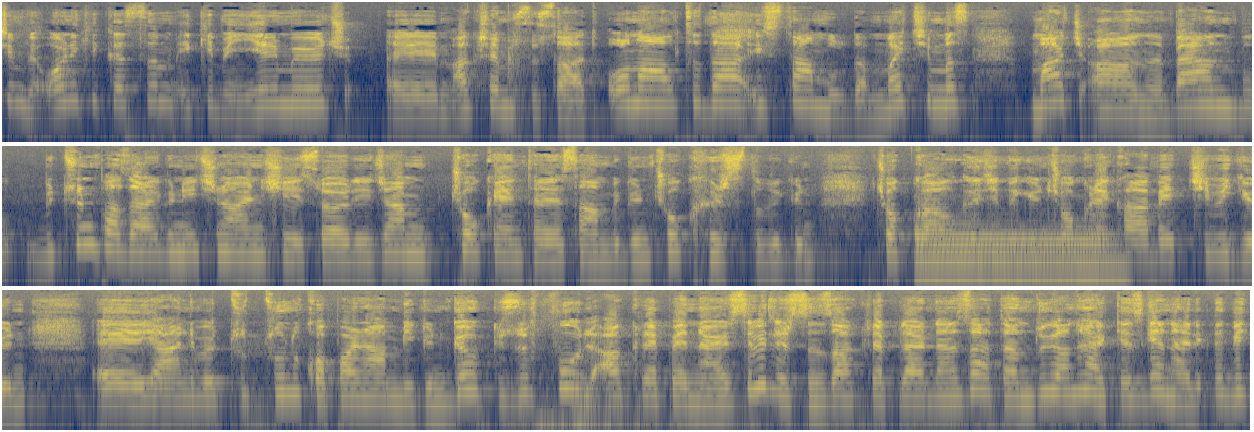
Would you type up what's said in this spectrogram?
Şimdi 12 Kasım 2023 e, akşamüstü saat 16'da İstanbul'da maçımız. Maç anı ben bu bütün pazar günü için aynı şeyi söyleyeceğim. Çok enteresan bir gün, çok hırslı bir gün, çok kavgacı bir gün, çok rekabetçi bir gün. E, yani böyle tuttuğunu koparan bir gün. Gökyüzü full akrep enerjisi. Bilirsiniz akreplerden zaten duyan herkes genellikle bir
